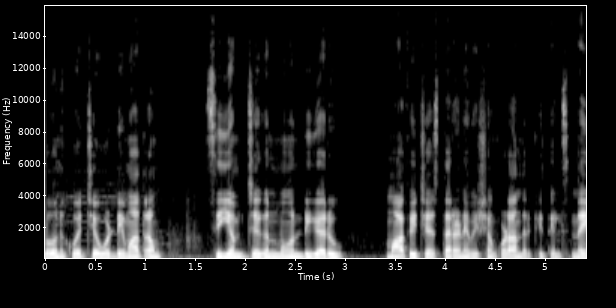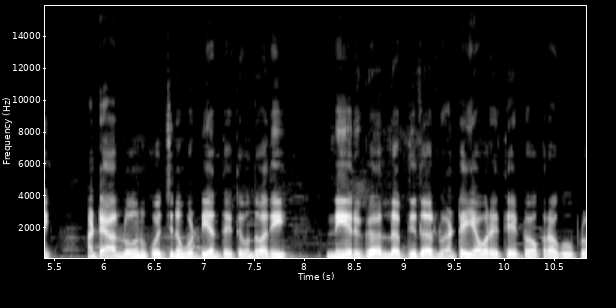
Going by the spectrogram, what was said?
లోన్కి వచ్చే వడ్డీ మాత్రం సీఎం జగన్మోహన్ రెడ్డి గారు మాఫీ చేస్తారనే విషయం కూడా అందరికీ తెలిసిందే. అంటే ఆ లోనుకు వచ్చిన వడ్డీ ఎంతైతే ఉందో అది నేరుగా లబ్ధిదారులు అంటే ఎవరైతే డోక్రా గ్రూప్లో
